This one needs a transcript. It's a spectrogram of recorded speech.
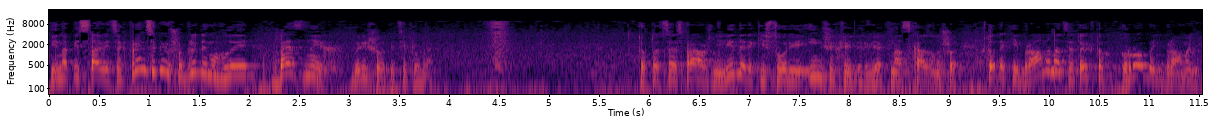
і на підставі цих принципів, щоб люди могли без них вирішувати ці проблеми. Тобто це справжній лідер, який створює інших лідерів. Як в нас сказано, що хто такий брамана, це той, хто робить браманів.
